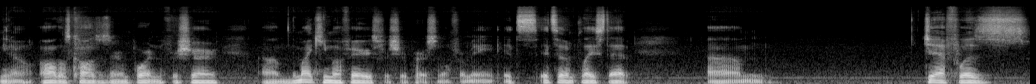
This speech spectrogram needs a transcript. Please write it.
you know, all those causes are important for sure. Um, the My Chemo Ferry is for sure personal for me. It's it's in a place that um, Jeff was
